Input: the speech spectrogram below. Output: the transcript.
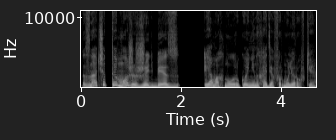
«Значит, ты можешь жить без...» Я махнул рукой, не находя формулировки.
